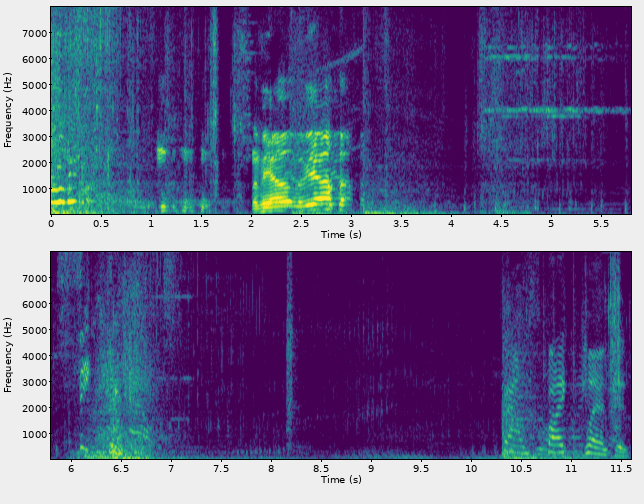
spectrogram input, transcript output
Let me out, let me out! Seek them out. Found spike planted.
